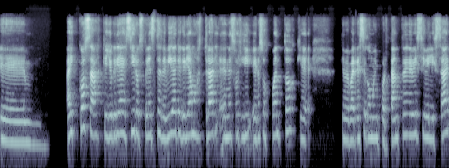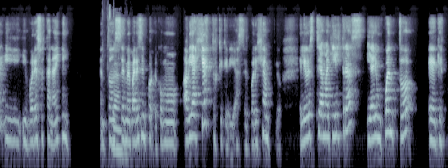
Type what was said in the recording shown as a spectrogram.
eh, hay cosas que yo quería decir o experiencias de vida que quería mostrar en esos, en esos cuentos que, que me parece como importante visibilizar y, y por eso están ahí. Entonces me parece como había gestos que quería hacer. Por ejemplo, el libro se llama Quiltras y hay un cuento eh, que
